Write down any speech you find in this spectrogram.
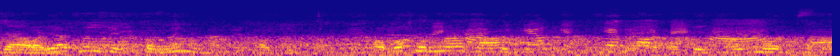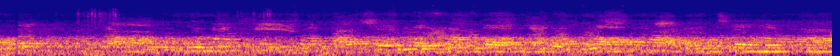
แก้วขออนุญาตท่านติดตรงนี้ขอบพระคุณมากครับแก้วเก็บเก็บหมดไหมคะหมดครับ จากมูลนิธินะคะช่วยคนตาบอดและน้องๆค่ะเรียนเชิญเลยค่ะ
